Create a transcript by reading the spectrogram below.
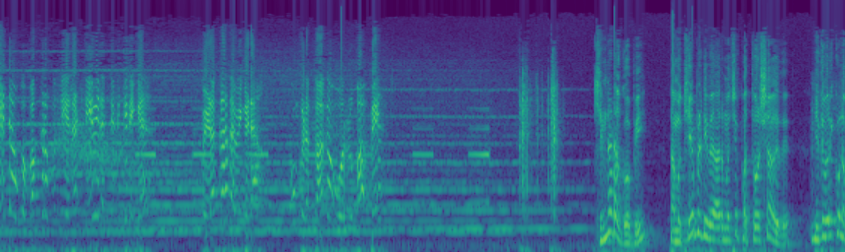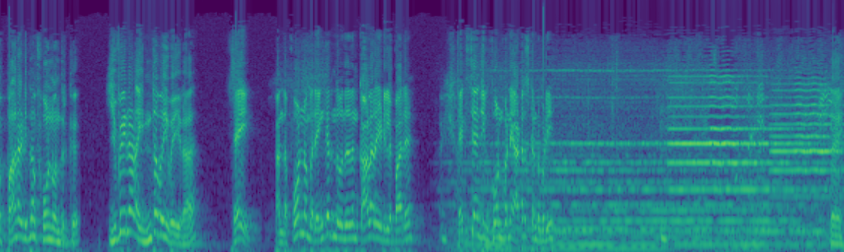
ஏன்டா உங்க வக்ர புத்தி எல்லாம் டிவில திணிக்கிறீங்க? விளக்காதவங்கடா. உங்களுக்காக ஒரு ரூபாய் வேஸ்ட் என்னடா கோபி? நம்ம கேபிள் டிவி ஆரம்பிச்சு பத்து வருஷம் ஆகுது. இது வரைக்கும் உன்னை பாராடி தான் ஃபோன் வந்திருக்கு. இவ என்னடா இந்த வை வைரா ஏய் அந்த ஃபோன் நம்பர் எங்க இருந்து வந்ததுன்னு காலர் ஐடியில பாரு. எக்ஸ்சேஞ்சுக்கு ஃபோன் பண்ணி அட்ரஸ் கண்டுபிடி. டேய்.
